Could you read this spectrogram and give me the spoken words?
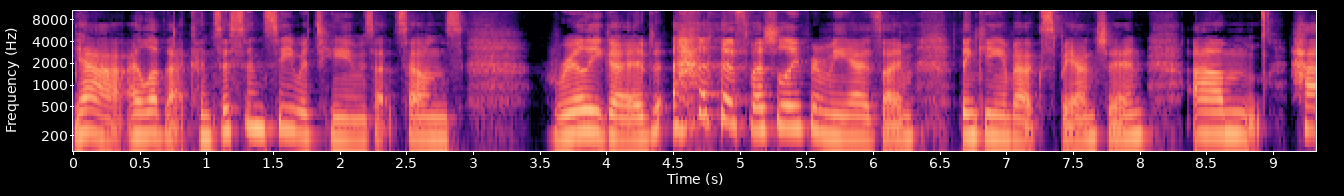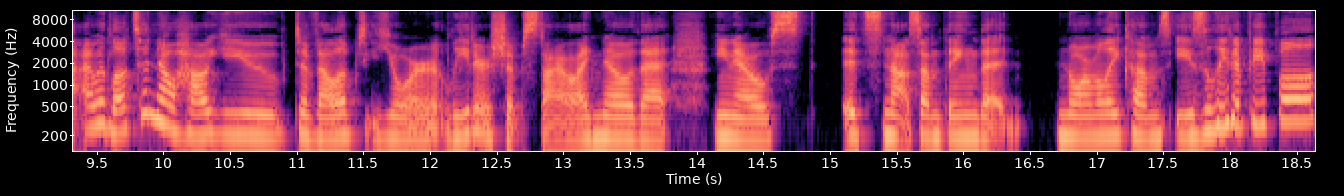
Yeah i love that. Consistency with teams that sounds really good, especially for me as I'm thinking about expansion. Um, ha- I would love to know how you developed your leadership style. I know that, you know, it's not something that normally comes easily to people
